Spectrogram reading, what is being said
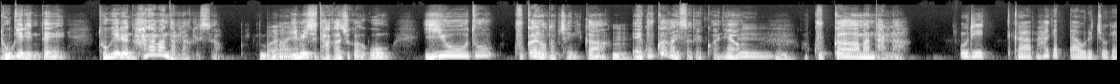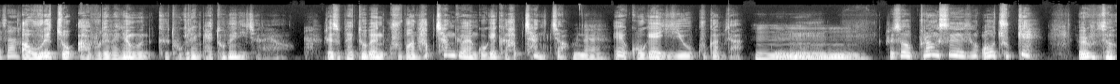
독일인데 독일은 하나만 달라 그랬어요. 뭐야? 이미지 다 가져가고 EU도 국가 연합체니까 음. 애국가가 있어야 될 거 아니에요. 음. 국가만 달라. 우리가 하겠다 우리 쪽에서. 아 우리 쪽, 아 우리 왜냐면 그 독일엔 베토벤이 있잖아요. 그래서 베토벤 9번 합창 교향곡의 그 합창 있죠. 네. 예, 그게 EU 국가입니다. 음. 그래서 프랑스에서 어 줄게 이러면서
